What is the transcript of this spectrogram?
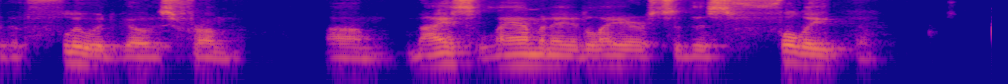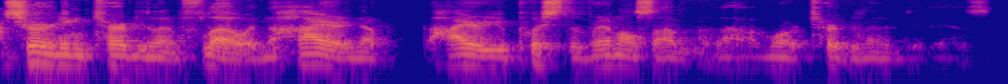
the fluid goes from um, nice laminated layers to this fully churning turbulent flow. And the higher, the higher you push the Reynolds up, the more turbulent it is.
